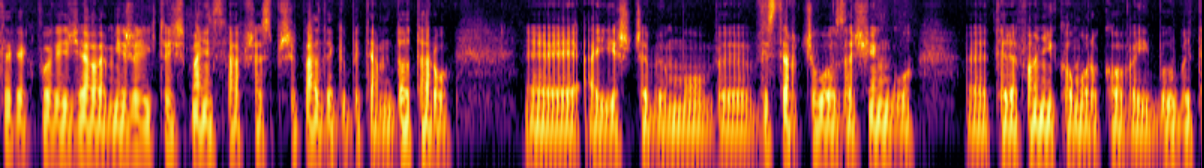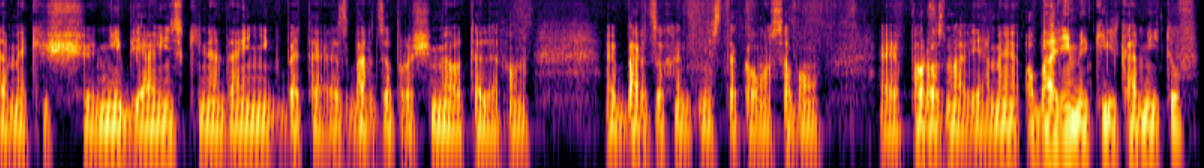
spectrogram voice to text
tak jak powiedziałem, jeżeli ktoś z Państwa przez przypadek by tam dotarł, a jeszcze by mu wystarczyło zasięgu telefonii komórkowej, byłby tam jakiś niebiański nadajnik BTS, bardzo prosimy o telefon. Bardzo chętnie z taką osobą porozmawiamy, obalimy kilka mitów,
